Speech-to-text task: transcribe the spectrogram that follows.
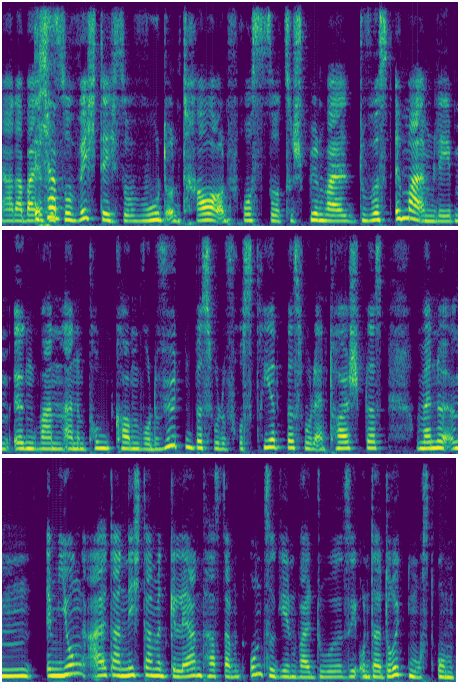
Ja, dabei ich ist es so wichtig, so Wut und Trauer und Frust so zu spüren, weil du wirst immer im Leben irgendwann an einen Punkt kommen, wo du wütend bist, wo du frustriert bist, wo du enttäuscht bist. Und wenn du im, im jungen Alter nicht damit gelernt hast, damit umzugehen, weil du sie unterdrücken musst, um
